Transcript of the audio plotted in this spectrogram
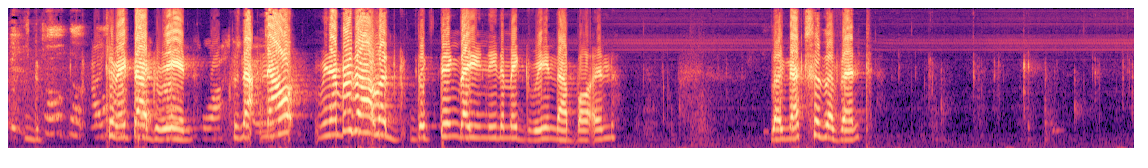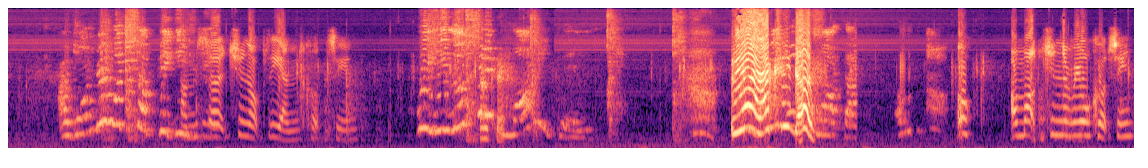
Because it's called the to make that green. Cause now, now remember that like the thing that you need to make green that button, like next to the vent. I wonder what's the piggy I'm thing. searching up the end cutscene. Wait, he looks Okay. like Mommy Pig. Yeah, it actually does. Oh. I'm watching the real cutscene.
